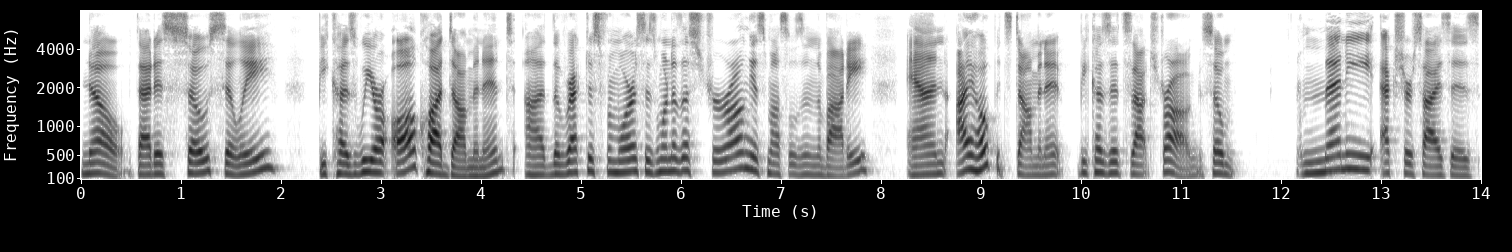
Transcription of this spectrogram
No, that is so silly because we are all quad dominant. Uh, the rectus femoris is one of the strongest muscles in the body, and I hope it's dominant because it's that strong. So many exercises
